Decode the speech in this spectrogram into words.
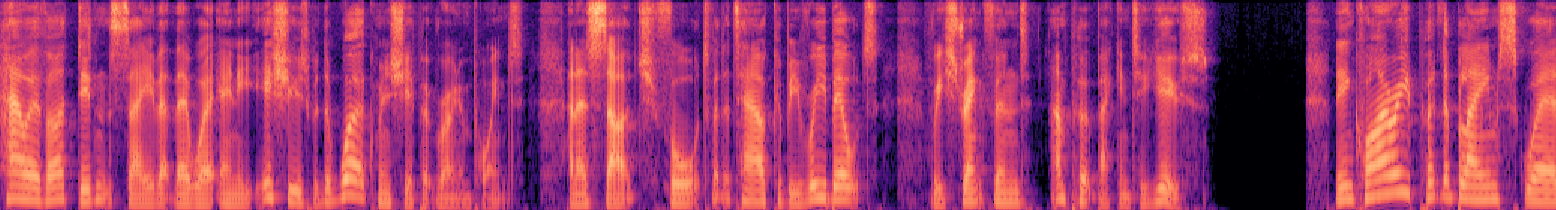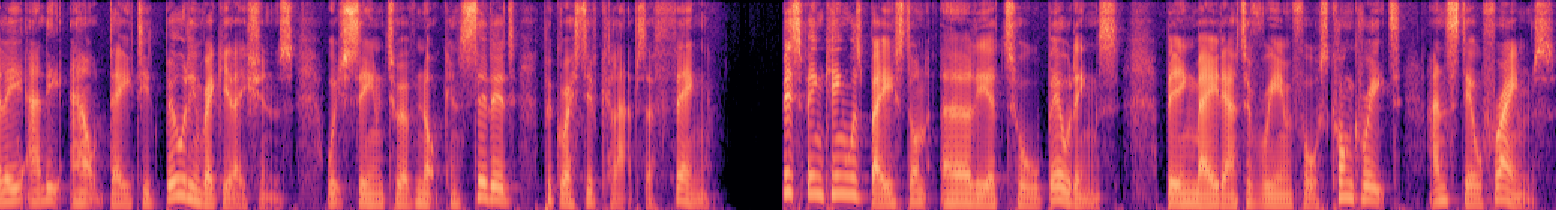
however, didn't say that there were any issues with the workmanship at Ronan Point, and as such thought that the tower could be rebuilt, re-strengthened, and put back into use. The inquiry put the blame squarely at the outdated building regulations, which seemed to have not considered progressive collapse a thing. This thinking was based on earlier tall buildings, being made out of reinforced concrete and steel frames,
